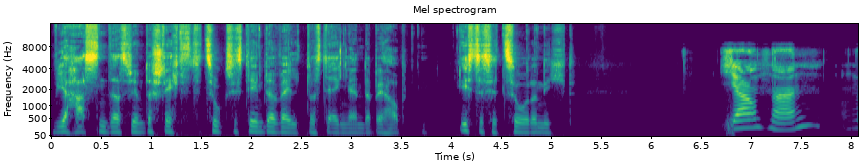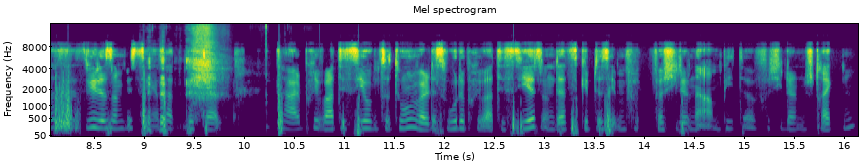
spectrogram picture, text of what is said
wir hassen das, wir haben das schlechteste Zugsystem der Welt, was die Engländer behaupten. Ist das jetzt so oder nicht? Ja und nein. Und das ist wieder so ein bisschen, es hat mit der Teilprivatisierung zu tun, weil das wurde privatisiert und jetzt gibt es eben verschiedene Anbieter auf verschiedenen Strecken.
